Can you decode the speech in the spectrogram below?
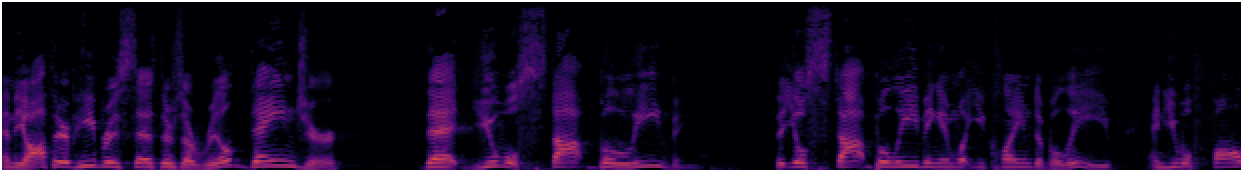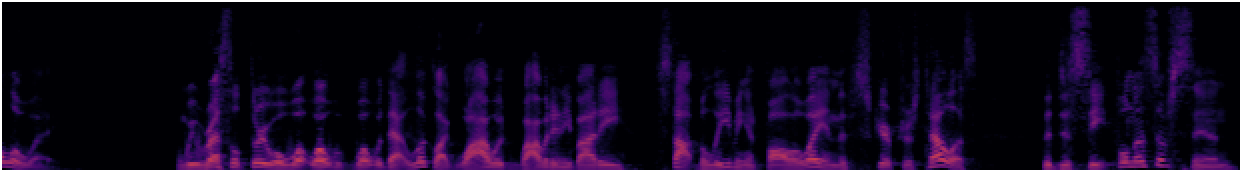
And the author of Hebrews says there's a real danger that you will stop believing, that you'll stop believing in what you claim to believe, and you will fall away. And we wrestled through, well, what, what, what would that look like? Why would, why would anybody stop believing and fall away? And the scriptures tell us the deceitfulness of sin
